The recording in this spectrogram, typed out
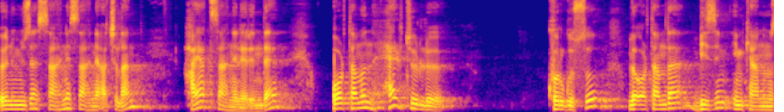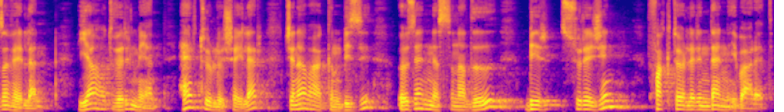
önümüze sahne sahne açılan hayat sahnelerinde ortamın her türlü kurgusu ve ortamda bizim imkanımıza verilen yahut verilmeyen her türlü şeyler Cenab-ı Hakk'ın bizi özenle sınadığı bir sürecin faktörlerinden ibaret.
